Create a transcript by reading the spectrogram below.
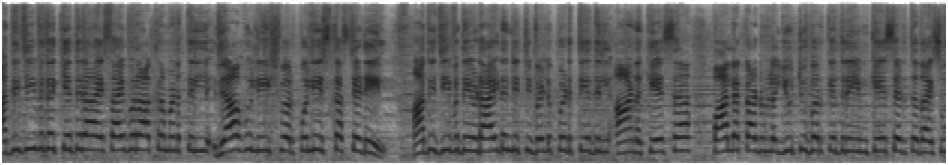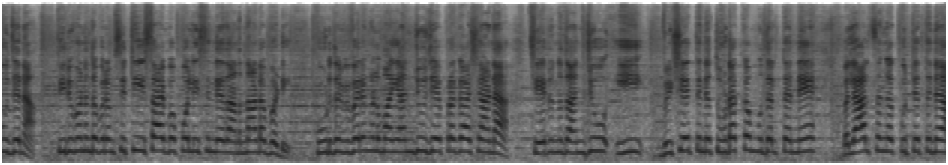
അതിജീവിതയ്ക്കെതിരായ സൈബർ ആക്രമണത്തിൽ രാഹുൽ ഈശ്വർ പോലീസ് കസ്റ്റഡിയിൽ. അതിജീവിതയുടെ ഐഡന്റിറ്റി വെളിപ്പെടുത്തിയതിൽ ആണ് കേസ്. പാലക്കാടുള്ള യൂട്യൂബർക്കെതിരെയും കേസെടുത്തതായി സൂചന. തിരുവനന്തപുരം സിറ്റി സൈബർ പോലീസിന്റേതാണ് നടപടി. കൂടുതൽ വിവരങ്ങളുമായി അഞ്ജു ജയപ്രകാശാണ്. ചേരുന്നത് അഞ്ജു ഈ വിഷയത്തിന്റെ തുടക്കം മുതൽ തന്നെ ബലാത്സംഗ കുറ്റത്തിന്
